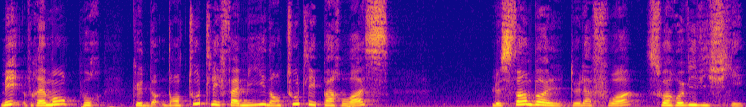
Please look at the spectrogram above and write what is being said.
mais vraiment pour que dans, toutes les familles, dans toutes les paroisses, le symbole de la foi soit revivifié.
